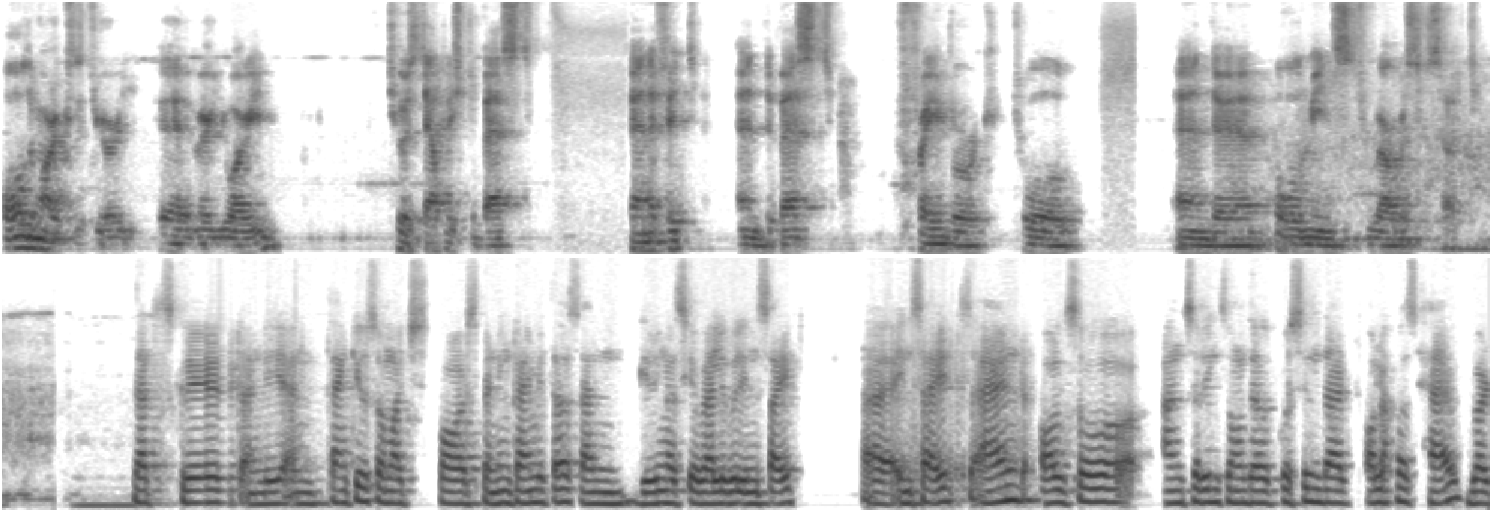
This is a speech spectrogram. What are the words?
all the markets you're, uh, where you are in to establish the best benefit and the best framework to all and uh, all means to our society. That's great, Andy, and thank you so much for spending time with us and giving us your valuable insight, uh, insights, and also answering some of the questions that all of us have, but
